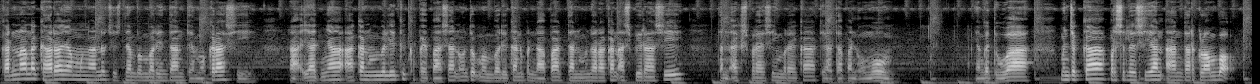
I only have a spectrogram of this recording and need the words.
Karena negara yang menganut sistem pemerintahan demokrasi, rakyatnya akan memiliki kebebasan untuk memberikan pendapat dan menyuarakan aspirasi dan ekspresi mereka di hadapan umum. Yang kedua, mencegah perselisihan antar kelompok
